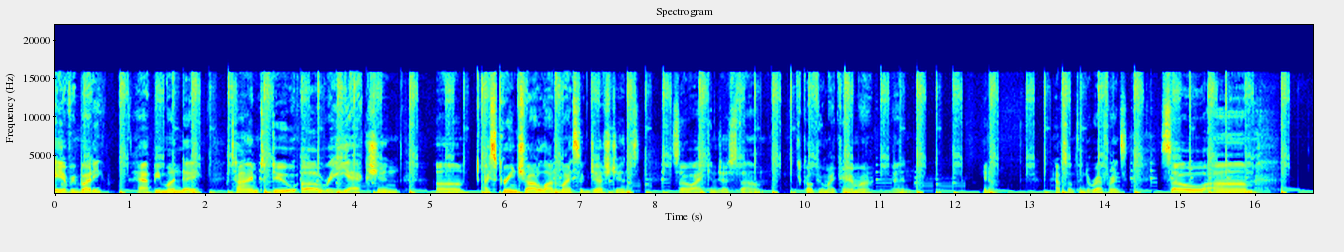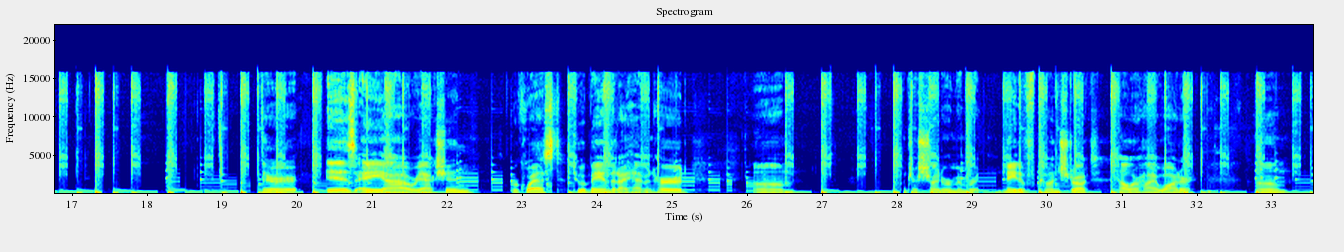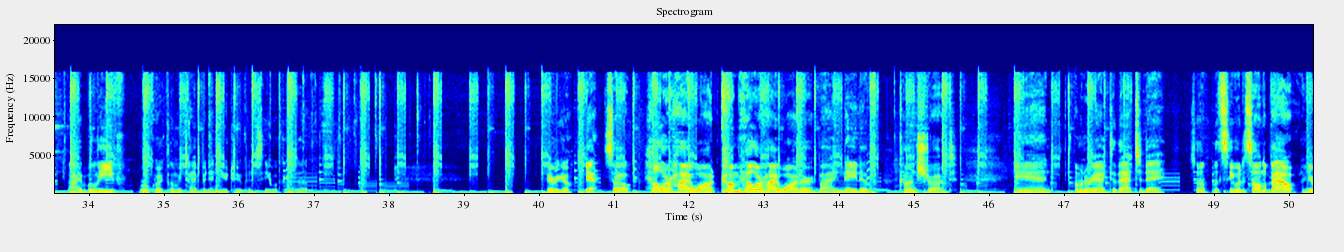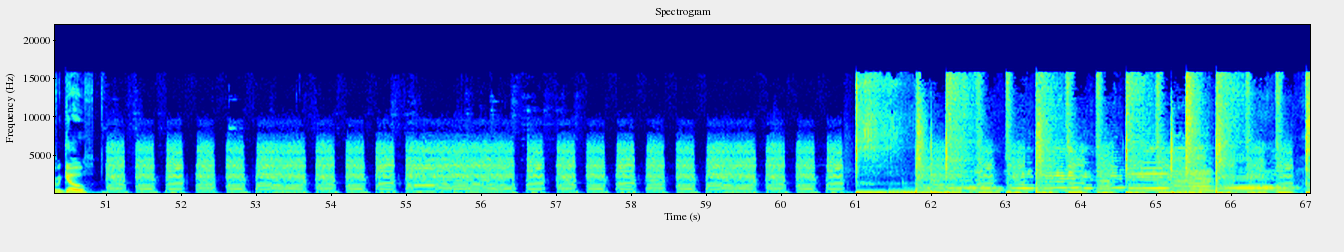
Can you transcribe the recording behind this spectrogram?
Hey, everybody. Happy Monday. Time to do a reaction. Um, I screenshot a lot of my suggestions so I can just um, go through my camera and, you know, have something to reference. So, um, there is a uh, reaction request to a band that I haven't heard. Um, I'm just trying to remember it. Native Construct, Hell or High Water. Um, I believe. Real quick, let me type it in YouTube and see what comes up. There we go. Yeah, so Hell or High Water, Come Hell or High Water by Native Construct. And I'm going to react to that today. So let's see what it's all about. Here we go.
